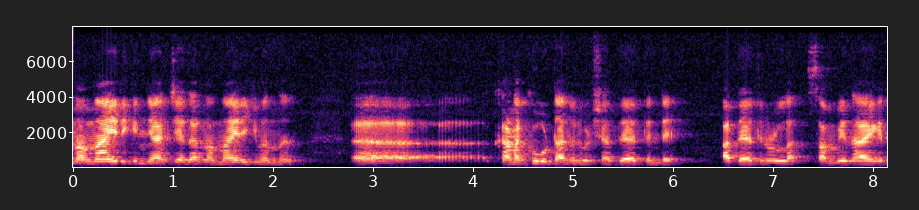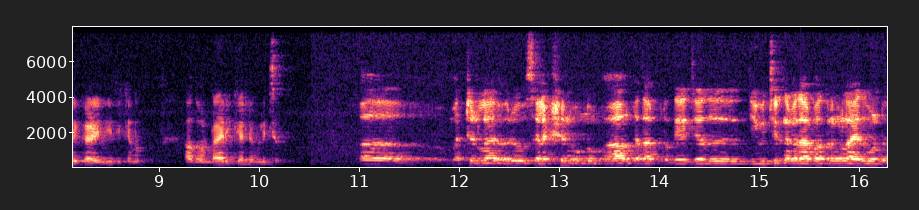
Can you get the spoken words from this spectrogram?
നന്നായിരിക്കും ഞാൻ ചെയ്താൽ നന്നായിരിക്കുമെന്ന് കണക്ക് കൂട്ടാൻ ഒരുപക്ഷെ അദ്ദേഹത്തിന്റെ അദ്ദേഹത്തിനുള്ള സംവിധായകന് കഴിഞ്ഞിരിക്കണം. അതുകൊണ്ടായിരിക്കും എന്നെ വിളിച്ചത്. മറ്റുള്ള ഒരു സെലക്ഷൻ ഒന്നും ആ കഥ പ്രത്യേകിച്ച് അത് ജീവിച്ചിരുന്ന കഥാപാത്രങ്ങളായതുകൊണ്ട്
